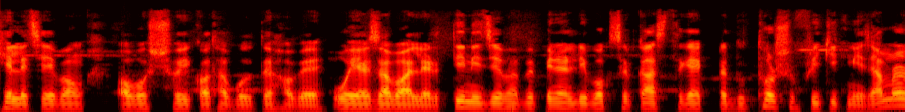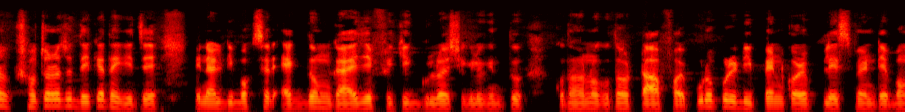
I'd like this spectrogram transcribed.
খেলেছে এবং অবশ্যই কথা বলতে হবে ওয়াজাবালের। তিনি যেভাবে পেনাল্টি বক্সের কাছ থেকে একটা দুর্ধর্ষ ফ্রি কিক নিয়েছে। আমরা সচরাচর দেখে থাকি যে, পেনাল্টি বক্সের একদম গায়ে যে ফ্রি কিকগুলো হয় সেগুলো কিন্তু কোথাও না কোথাও টাফ হয়, পুরোপুরি ডিপেন্ড করে প্লেসমেন্ট এবং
